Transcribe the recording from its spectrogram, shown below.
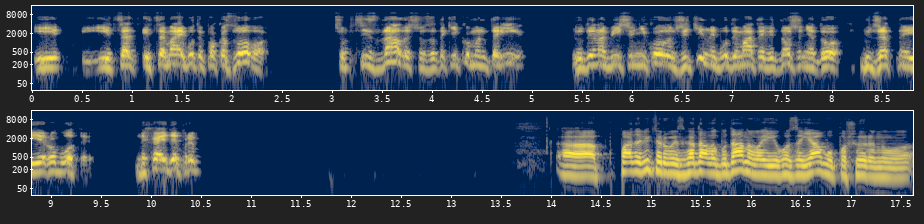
І, і, це, і це має бути показово, щоб всі знали, що за такі коментарі людина більше ніколи в житті не буде мати відношення до бюджетної роботи. Нехай йде при Пане Вікторе, ви згадали Буданова і його заяву, поширену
